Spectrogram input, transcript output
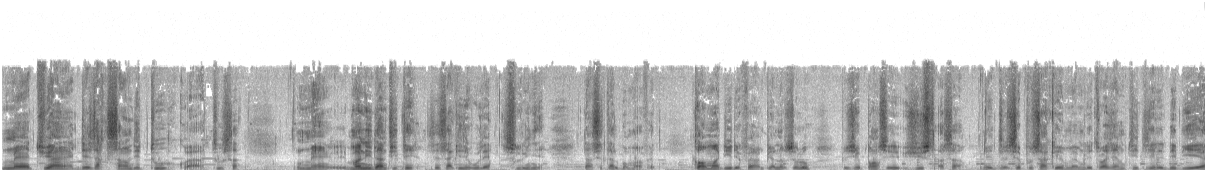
Mais tu as des accents de tout, quoi, tout ça. Mais mon identité, c'est ça que je voulais souligner dans cet album en fait. Quand on m'a dit de faire un piano solo, j'ai pensé juste à ça. Et c'est pour ça que même le troisième titre, je l'ai dédié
